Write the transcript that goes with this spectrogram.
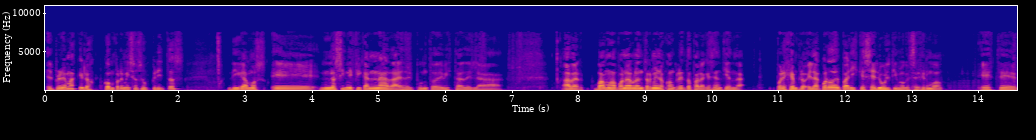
El problema es que los compromisos suscritos, digamos, eh, no significan nada desde el punto de vista de la... A ver, vamos a ponerlo en términos concretos para que se entienda por ejemplo, el Acuerdo de París, que es el último que se firmó, este,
